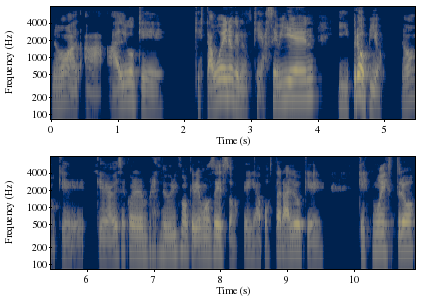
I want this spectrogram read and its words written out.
¿no? A, algo que, está bueno, que, que hace bien y propio, ¿no? Que, a veces con el emprendedurismo queremos eso, eh, apostar a algo que, es nuestro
